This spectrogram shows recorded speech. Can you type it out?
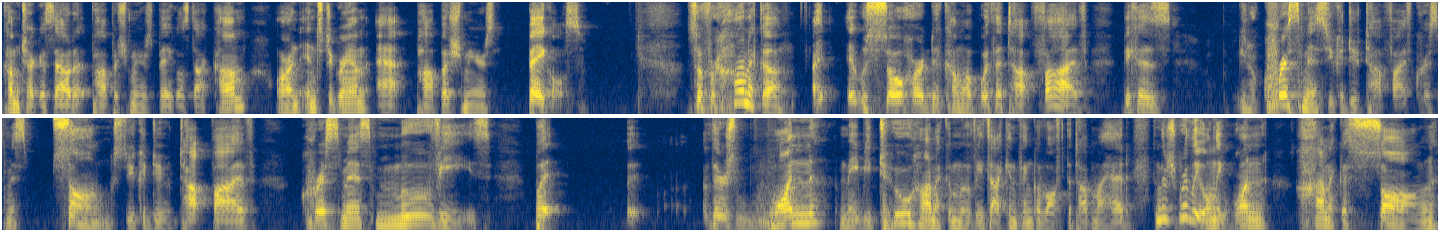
Come check us out at papaschmearsbagels.com or on Instagram at Papa Schmears Bagels. So for Hanukkah, I, it was so hard to come up with a top five because, you know, Christmas, you could do top five Christmas songs, you could do top five Christmas movies, but uh, there's one, maybe two Hanukkah movies I can think of off the top of my head, and there's really only one Hanukkah song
